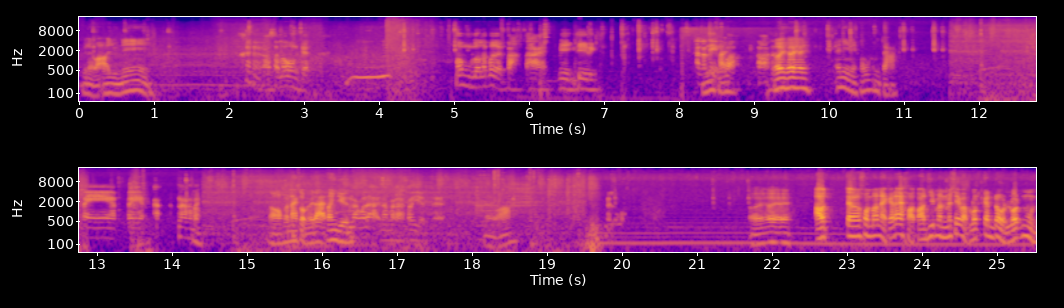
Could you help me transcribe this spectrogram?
อยู่ไหนวะเอาอยู่นี่เอาสโลงเกิดต้มรถระเบิดปากตายมีอีกทีหนึงอันนั้นเห็นหรือเปล่าอ๋อเฮ้ยเฮ้ยเฮ้ยไอ้นี่เนี่ยเขาพูดคำจาแปดแปดอะนั่งทำไมอ๋อเพราะนั่งกดไม่ได้ต้องยืนนั่งไม่ได้นั่งไม่ได้ก็เย็นแต่ไหนวะไม่รู้เอ้ยเฮ้ยเฮ้ย เอาเจอคนตอนไหนก็ได้ขอตอนที่มันไม่ใช่แบบรถกระโดดรถหมุน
